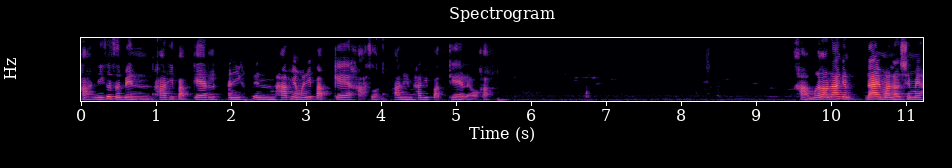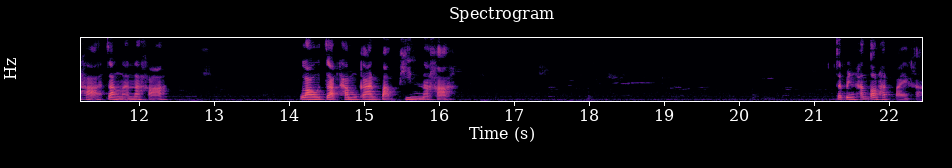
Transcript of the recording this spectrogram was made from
ค่ะนี่ก็จะเป็นภาพที่ปรับแก้ อันนี้เป็นภาพที่ยังไม่ได้ปรับแก้ค่ะ ส่วนภาพนี้เป็นภาพที่ปรับแก้แล้วค่ะ ค่ะเมื่อเราได้กันได้มาแล้วใช่ไหมคะ จากนั้นนะคะ เราจะทำการปักพินนะคะจะเป็นขั้นตอนถัดไปค่ะ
